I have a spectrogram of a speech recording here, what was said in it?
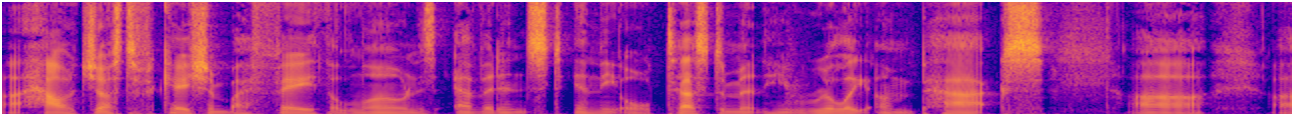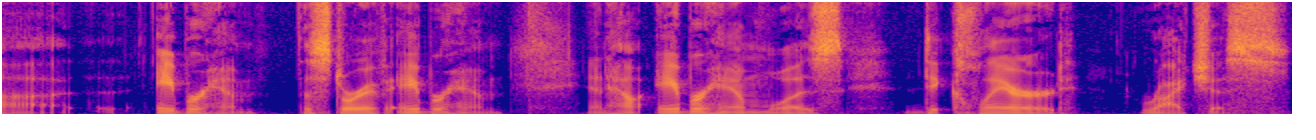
uh, how justification by faith alone is evidenced in the Old Testament. He really unpacks uh, uh Abraham the story of Abraham and how Abraham was declared righteous.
